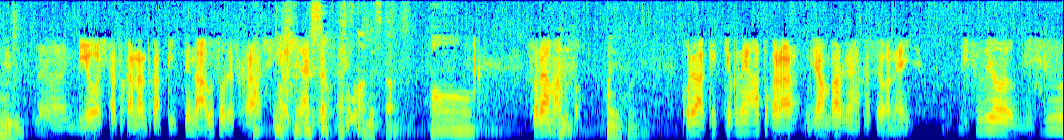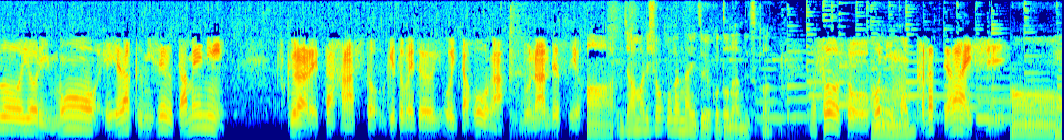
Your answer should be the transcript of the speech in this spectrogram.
うん、利用したとかなんとかって言ってるのは嘘ですから、信用しないでください。そうなんですか？あそれはまあ嘘。はいはい。これは結局ね、後からジャン・バルネ博士はね、実像実像よりも偉く見せるために作られた話と受け止めておいた方が無難ですよ。ああ、じゃああまり証拠がないということなんですか？そうそう、本人も語ってないし、うん、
